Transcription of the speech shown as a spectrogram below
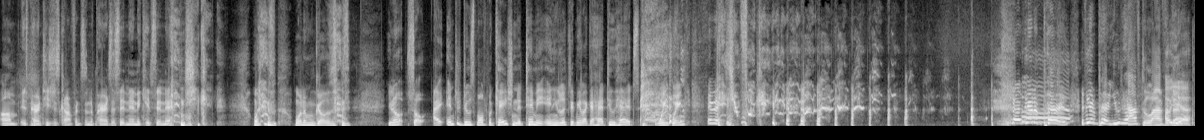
um, it's parent teachers conference, and the parents are sitting there, and the kids sitting there. And she, one of one of them goes, you know, so I introduced multiplication to Timmy, and he looked at me like I had two heads. wink, wink. And then you fucking. now, parent, if you're the parent, you'd have to laugh at Oh, that. yeah.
